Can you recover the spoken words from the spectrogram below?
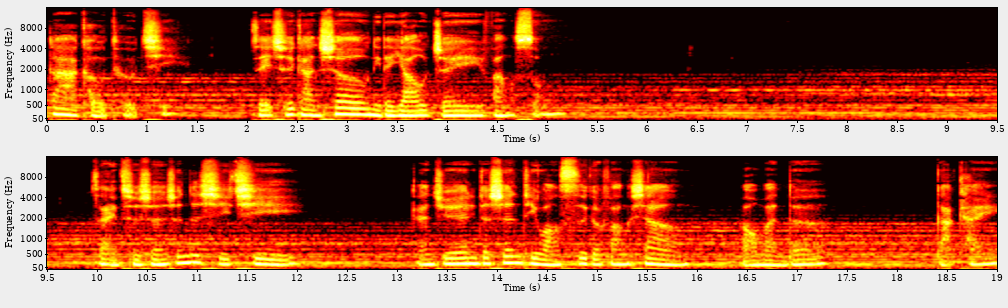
大口吐气。再次感受你的腰椎放松，再次深深的吸气，感觉你的身体往四个方向饱满的打开，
